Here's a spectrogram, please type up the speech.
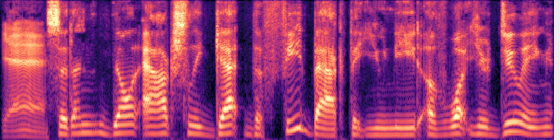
Yeah. so then you don't actually get the feedback that you need of what you're doing.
